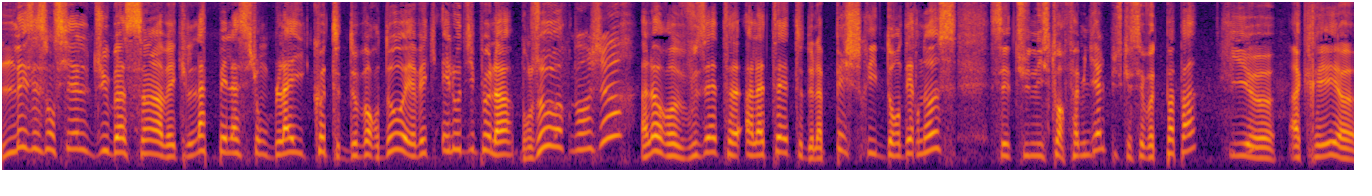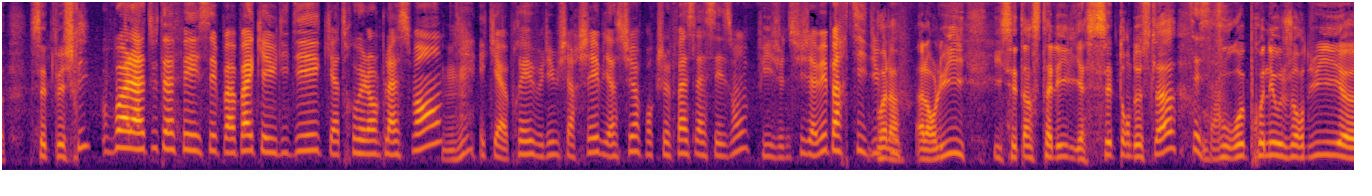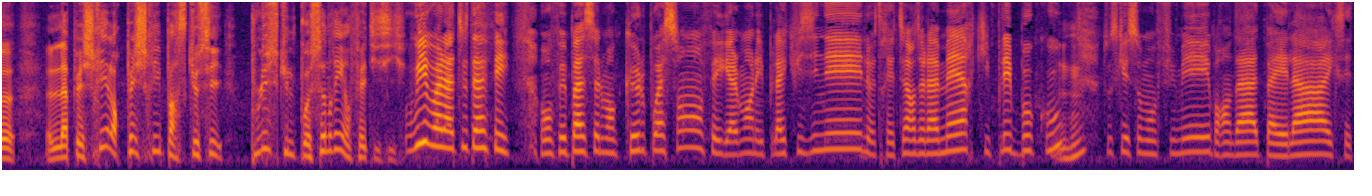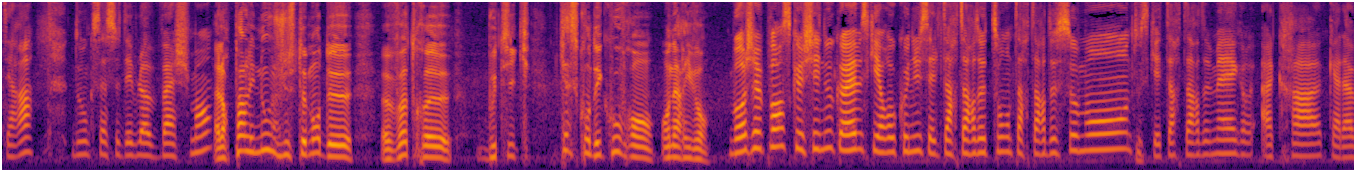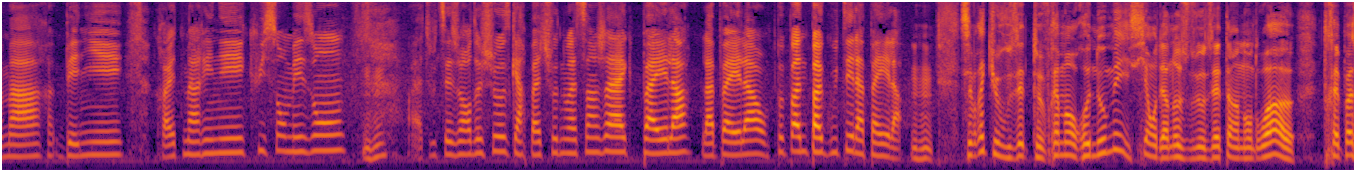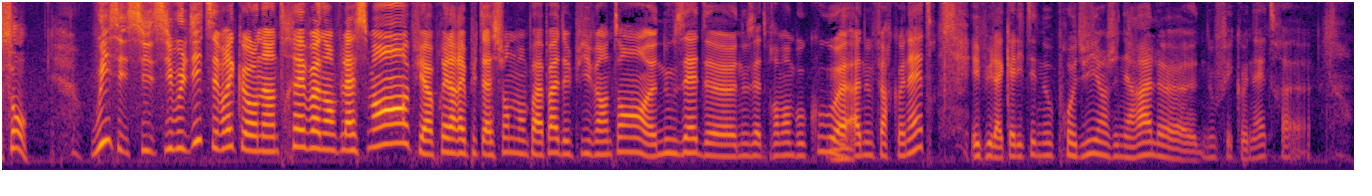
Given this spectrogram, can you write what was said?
Les essentiels du bassin avec l'appellation Blaye Côte de Bordeaux et avec Elodie Pelat. Bonjour. Bonjour. Alors, euh, vous êtes à la tête de la pêcherie d'Andernos. C'est une histoire familiale puisque c'est votre papa qui euh, a créé euh, cette pêcherie. Voilà, tout à fait. C'est papa qui a eu l'idée, qui a trouvé l'emplacement Mhm. et qui après est venu me chercher, bien sûr, pour que je fasse la saison. Puis je ne suis jamais partie, du voilà. coup. Alors lui, il s'est installé il y a 7 ans de cela. C'est ça. Vous reprenez aujourd'hui euh, la pêcherie. Alors pêcherie parce que c'est plus qu'une poissonnerie en fait ici. Oui, voilà, tout à fait. On fait pas seulement que le poisson, on fait également les plats cuisinés, le traiteur de la mer qui plaît beaucoup. Mhm. Tout ce qui est saumon fumé, brandade, paella, etc. Donc ça se développe vachement. Alors parlez-nous justement de euh, votre euh, boutique. Qu'est-ce qu'on découvre en, en arrivant? Bon, je pense que chez nous, quand même, ce qui est reconnu, c'est le tartare de thon, tartare de saumon, tout ce qui est tartare de maigre, acra, calamar, beignet, crevettes marinées, cuisson maison, Mhm. voilà, toutes ces genres de choses, carpaccio de noix Saint-Jacques, paella. La paella, on peut pas ne pas goûter la paella. C'est vrai que vous êtes vraiment renommé ici en Andernos. Vous êtes à un endroit euh, très passant. Oui, si, si- si vous le dites, c'est vrai qu'on a un très bon emplacement. Puis après, la réputation de mon papa depuis 20 ans euh, nous, aide, euh, nous aide vraiment beaucoup euh, Mhm. à nous faire connaître. Et puis la qualité de nos produits, en général, nous fait connaître.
